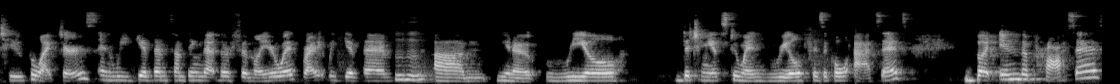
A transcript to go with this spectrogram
2 collectors and we give them something that they're familiar with, right? We give them, mm-hmm. um, you know, real, the chance to win real physical assets. But in the process,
